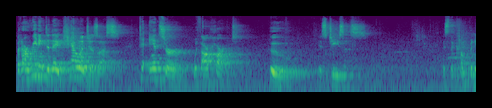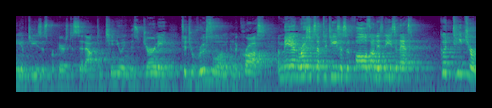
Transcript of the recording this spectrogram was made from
But our reading today challenges us to answer with our heart Who is Jesus? as the company of Jesus prepares to set out, continuing this journey to Jerusalem and the cross, a man rushes up to Jesus and falls on his knees and asks, Good teacher,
